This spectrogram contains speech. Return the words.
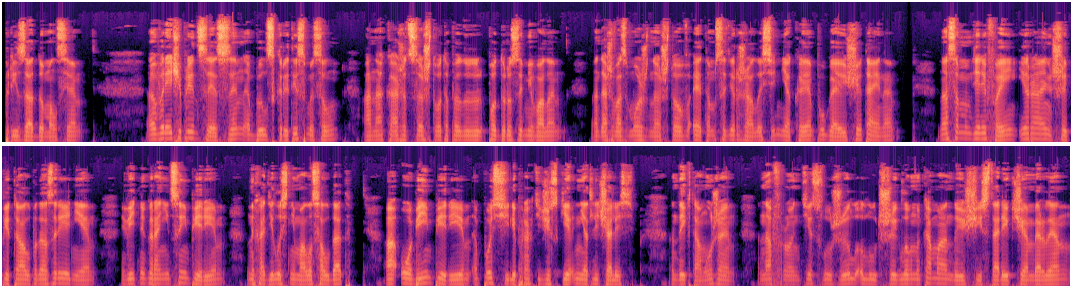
призадумался. В речи принцессы был скрытый смысл. Она, кажется, что-то подразумевала. Даже возможно, что в этом содержалась некая пугающая тайна. На самом деле Фэй и раньше питал подозрения, ведь на границе Империи находилось немало солдат, а обе Империи по силе практически не отличались. Да и к тому же на фронте служил лучший главнокомандующий старик Чемберлен,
